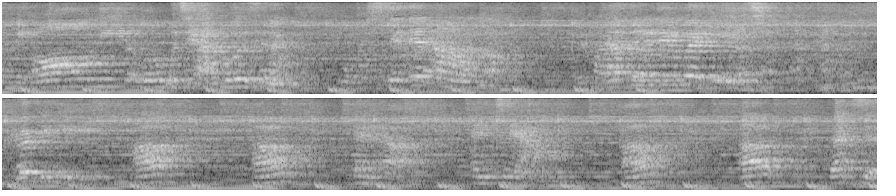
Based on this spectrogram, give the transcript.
and we all need a little metabolism when we're sitting at home with nothing to do but eat. Cooking. Up, up, and up, and down, up, up. That's it.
